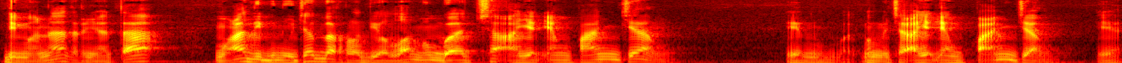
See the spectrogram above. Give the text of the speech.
di mana ternyata Muadz bin Jabal radhiyallahu membaca ayat yang panjang. Ya membaca ayat yang panjang ya.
